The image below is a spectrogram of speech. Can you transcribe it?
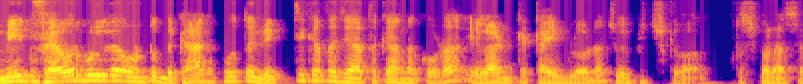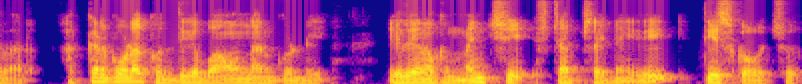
మీకు ఫేవరబుల్గా ఉంటుంది. కాకపోతే వ్యక్తిగత జాతకాన్ని కూడా ఇలాంటి టైంలోనే చూపించుకోవాలి వృషభరాశి వారు. అక్కడ కూడా కొద్దిగా బాగుంది అనుకోండి. ఏదైనా ఒక మంచి స్టెప్స్ అనేవి తీసుకోవచ్చు.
